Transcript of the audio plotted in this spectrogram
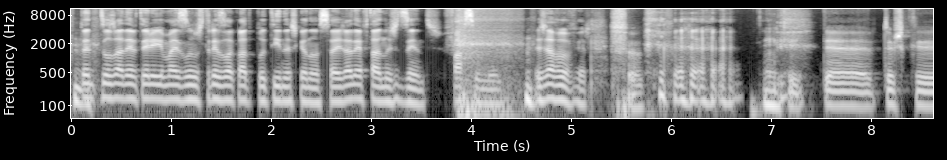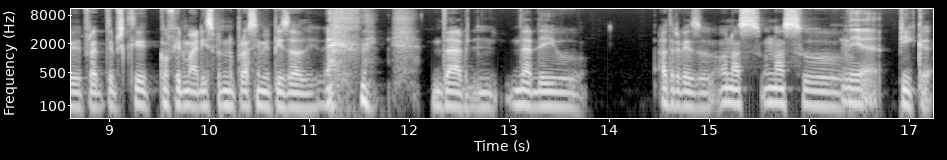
Portanto, ele já deve ter aí mais uns 3 ou 4 platinas que eu não sei. Já deve estar nos 200, facilmente. eu já vou ver. Enfim, uh, temos, que, pronto, temos que confirmar isso para no próximo episódio dar-lhe dar o, outra vez o, o nosso, o nosso yeah. pica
